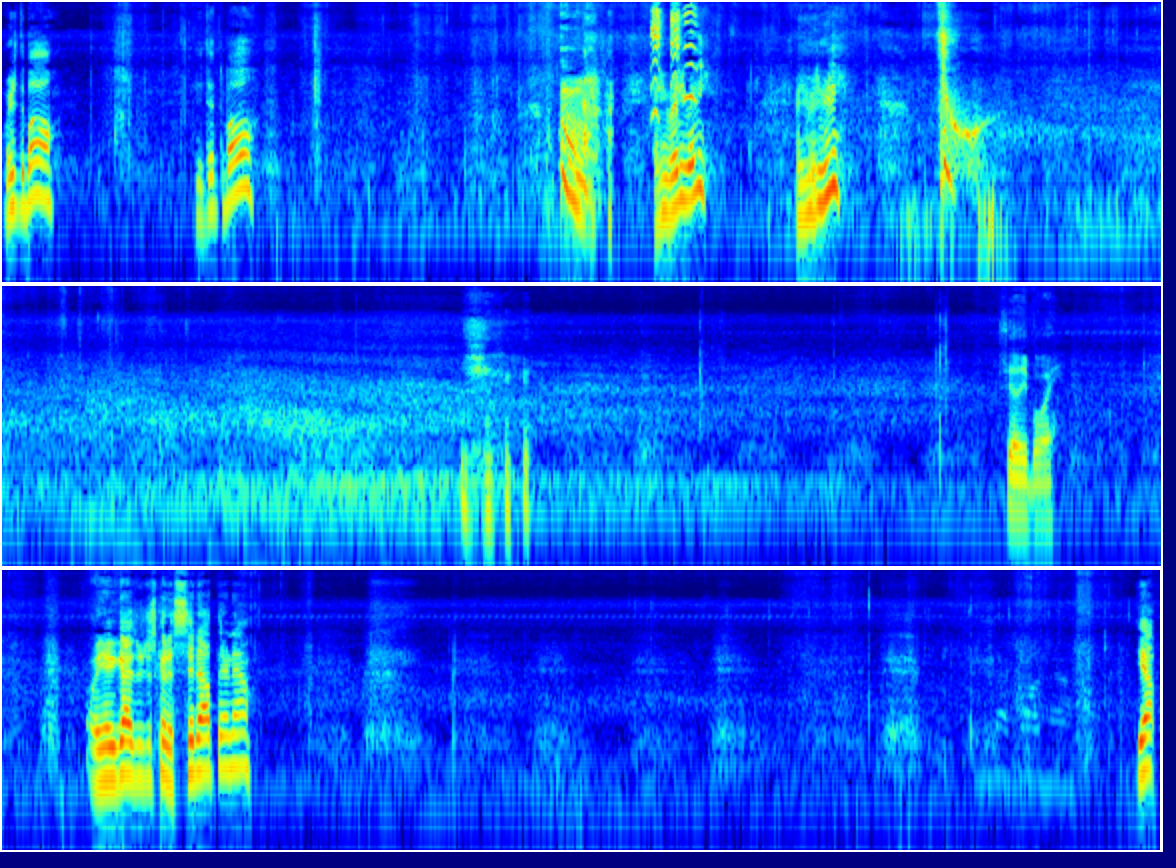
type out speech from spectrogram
Where's the ball? Is that the ball? Ready, ready, ready? Ready, ready, ready? Silly boy. Oh yeah, you guys are just gonna sit out there now? Yep.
